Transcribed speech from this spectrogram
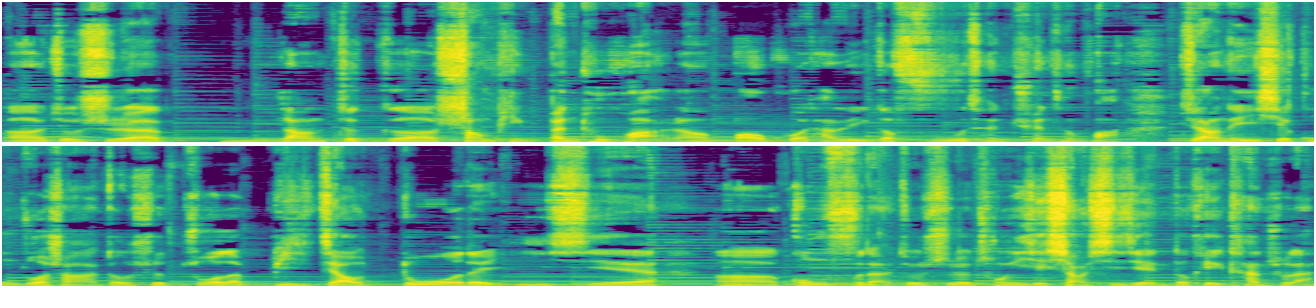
呃，就是。嗯，让这个商品本土化，然后包括它的一个服务层圈层化，这样的一些工作上啊，都是做了比较多的一些。呃，功夫的，就是从一些小细节你都可以看出来，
